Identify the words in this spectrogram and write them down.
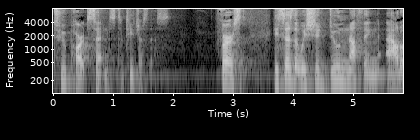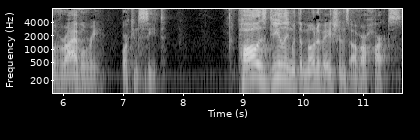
two part sentence to teach us this. First, he says that we should do nothing out of rivalry or conceit. Paul is dealing with the motivations of our hearts.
